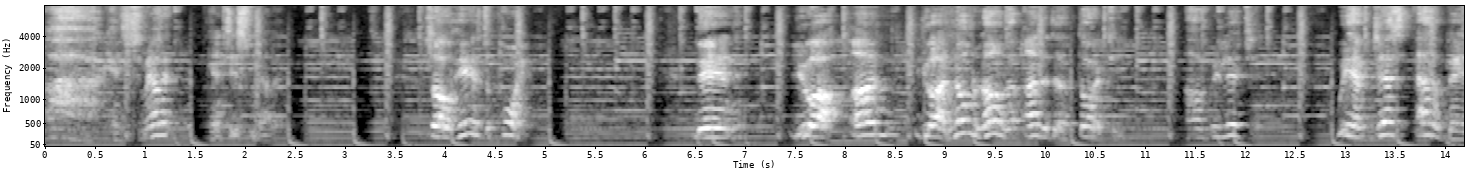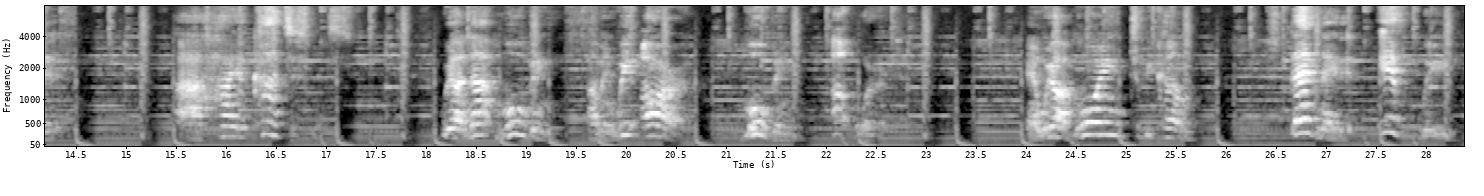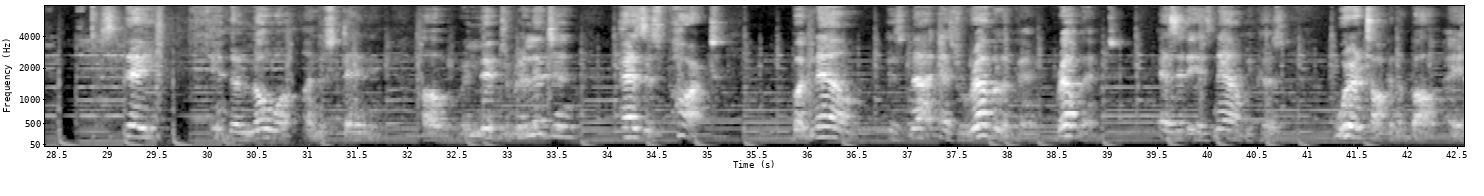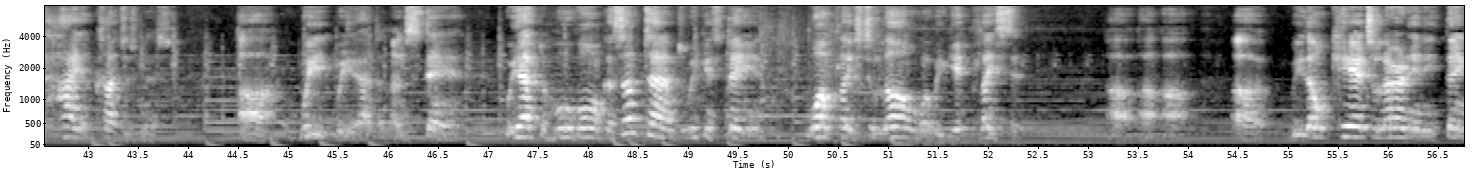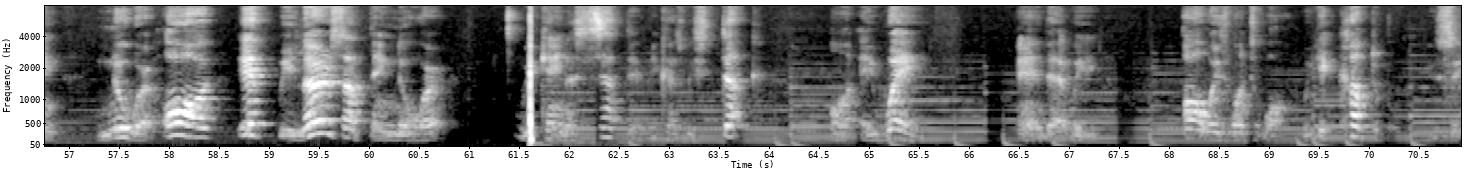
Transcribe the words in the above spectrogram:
Ah, can't you smell it? Can't you smell it? So here's the point. Then you are un, you are no longer under the authority of religion. We have just elevated our higher consciousness. We are not moving, I mean, we are moving upward. And we are going to become has its part, but now it's not as relevant, relevant as it is now because we're talking about a higher consciousness. Uh, we we have to understand. We have to move on because sometimes we can stay in one place too long where we get placed. Uh, uh, uh, uh, we don't care to learn anything newer, or if we learn something newer, we can't accept it because we stuck on a way and that we always want to walk. We get comfortable, you see.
